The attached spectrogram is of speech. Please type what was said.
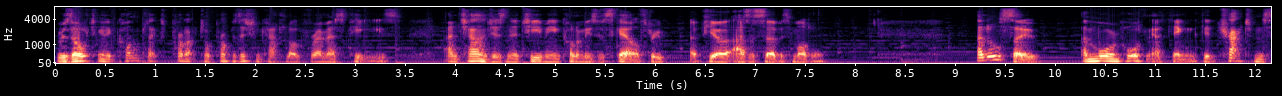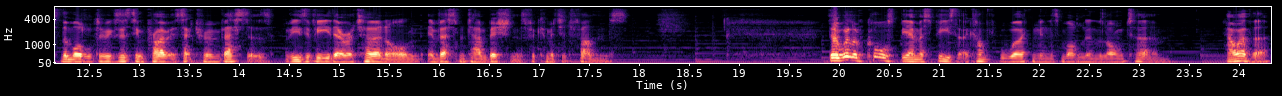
resulting in a complex product or proposition catalogue for MSPs, and challenges in achieving economies of scale through a pure as a service model. And also, and more importantly, I think, the attractiveness of the model to existing private sector investors vis-à-vis their return on investment ambitions for committed funds. There will of course be MSPs that are comfortable working in this model in the long term. However,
